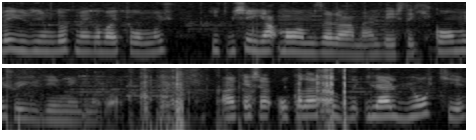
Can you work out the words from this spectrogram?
Ve 124 megabayt olmuş. Hiçbir şey yapmamamıza rağmen 5 dakika olmuş ve 127 megabayt. Arkadaşlar o kadar hızlı ilerliyor ki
